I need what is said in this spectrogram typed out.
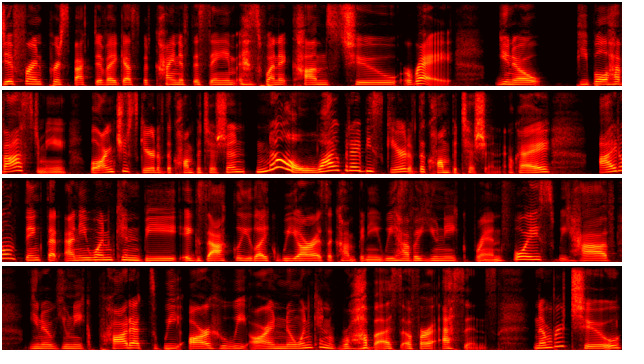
different perspective, I guess, but kind of the same is when it comes to Arrae. You know, people have asked me, well, aren't you scared of the competition? No, why would I be scared of the competition? Okay. I don't think that anyone can be exactly like we are as a company. We have a unique brand voice. We have, you know, unique products. We are who we are, and no one can rob us of our essence. Number two,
